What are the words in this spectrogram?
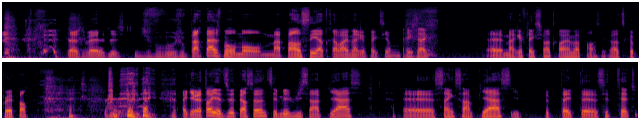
c'est. Là, je, vais- je- je vous, je vous partage mon, mon- ma pensée à travers ma réflexion. Exact. Ma réflexion à travers ma pensée. En tout cas, peu importe. ok, mettons, il y a 18 personnes, c'est 1800 pièces, 500 pièces. Il y a peut-être... tous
